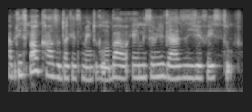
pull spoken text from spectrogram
A principal causa do aquecimento global é a emissão de gases de efeito estufa.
